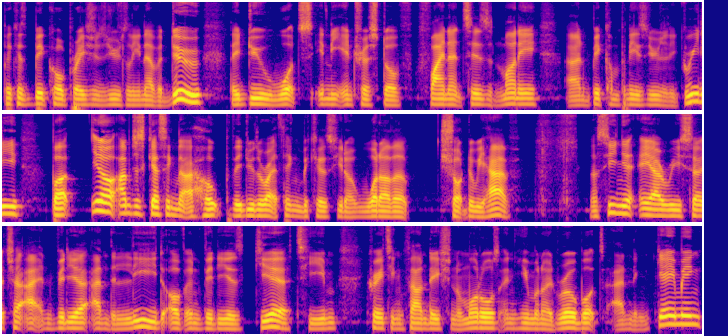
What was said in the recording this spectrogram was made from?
because big corporations usually never do. They do what's in the interest of finances and money, and big companies usually greedy. But, you know, I'm just guessing that I hope they do the right thing because, you know, what other shot do we have? Now, senior AI researcher at NVIDIA and the lead of NVIDIA's Gear team, creating foundational models and humanoid robots and in gaming,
